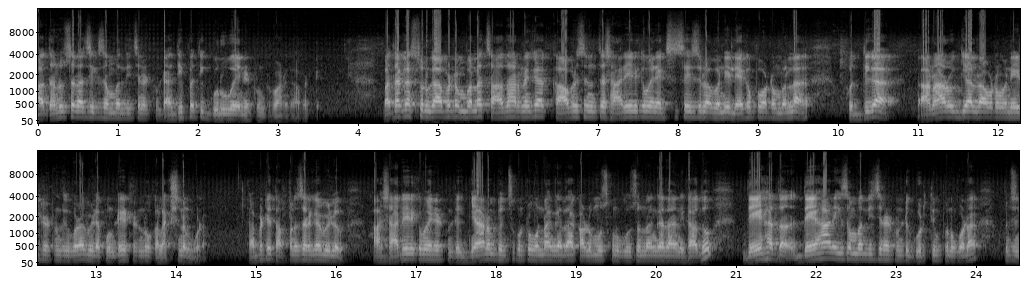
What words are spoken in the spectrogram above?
ఆ ధనుసు రాశికి సంబంధించినటువంటి అధిపతి గురువు అయినటువంటి వాడు కాబట్టి. బతకస్తుడు కావటం వల్ల సాధారణంగా కావలసినంత శారీరకమైన ఎక్సర్సైజులు అవన్నీ లేకపోవటం వల్ల కొద్దిగా అనారోగ్యాలు రావడం అనేటటువంటిది కూడా వీళ్ళకు ఉండేటటువంటి ఒక లక్షణం కూడా. కాబట్టి తప్పనిసరిగా వీళ్ళు ఆ శారీరకమైనటువంటి జ్ఞానం పెంచుకుంటూ ఉన్నాం కదా కళ్ళు మూసుకుని కూర్చున్నాం కదా అని కాదు దేహ దేహానికి సంబంధించినటువంటి గుర్తింపును కూడా కొంచెం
